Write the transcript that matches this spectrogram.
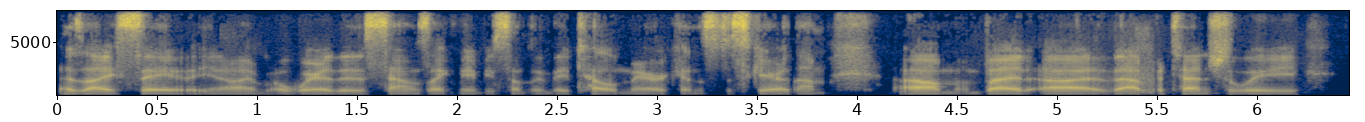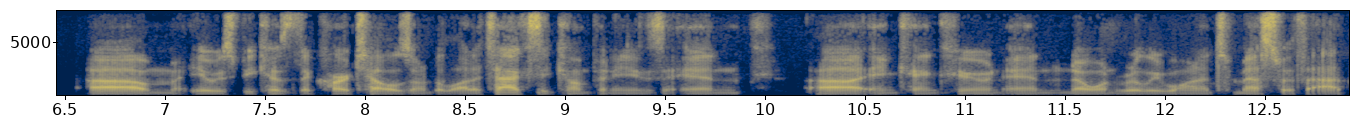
as I say, you know, I'm aware that it sounds like maybe something they tell Americans to scare them. Um, but uh, that potentially um, it was because the cartels owned a lot of taxi companies in uh, in Cancun, and no one really wanted to mess with that.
